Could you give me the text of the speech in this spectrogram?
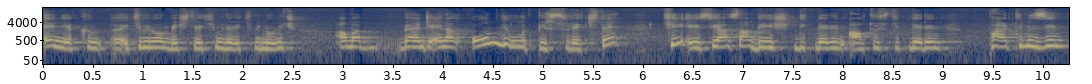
en yakın e, 2015 diyor, kimileri 2013 ama bence en az 10 yıllık bir süreçte ki e, siyasal değişikliklerin, alt üstlüklerin, partimizin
